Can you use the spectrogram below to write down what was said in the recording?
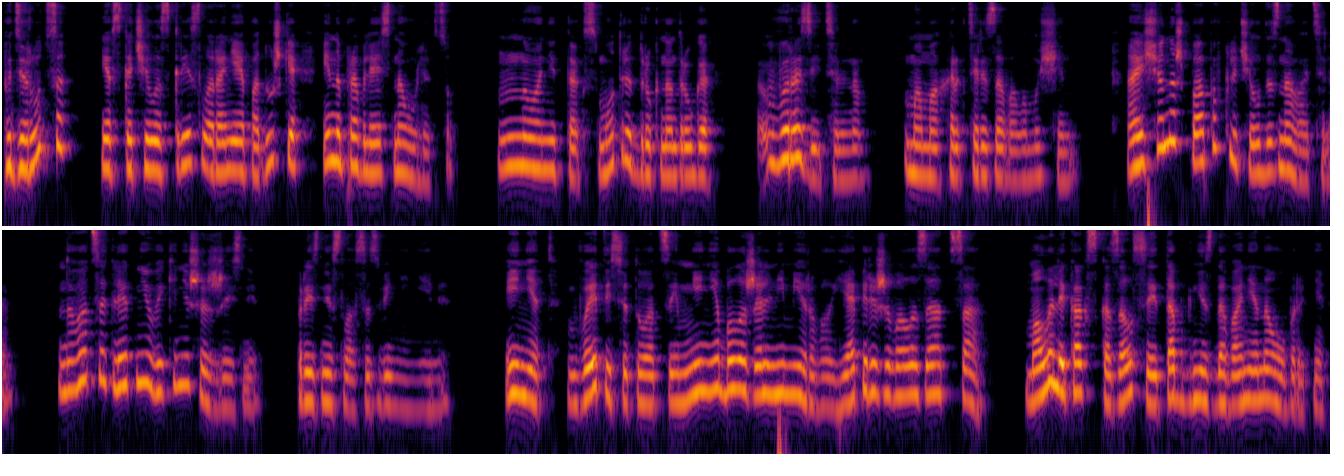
«Подерутся?» Я вскочила с кресла, роняя подушки и направляясь на улицу. «Но они так смотрят друг на друга. Выразительно», — мама характеризовала мужчин. «А еще наш папа включил дознавателя. «Двадцать лет не выкинешь из жизни», — произнесла с извинениями. И нет, в этой ситуации мне не было жаль Немирова, я переживала за отца. Мало ли как сказался этап гнездования на оборотне.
